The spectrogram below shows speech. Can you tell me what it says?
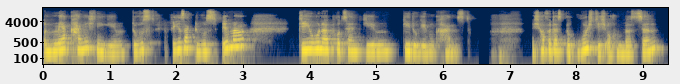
Und mehr kann ich nie geben. Du wirst, wie gesagt, du wirst immer die 100 Prozent geben, die du geben kannst. Ich hoffe, das beruhigt dich auch ein bisschen.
